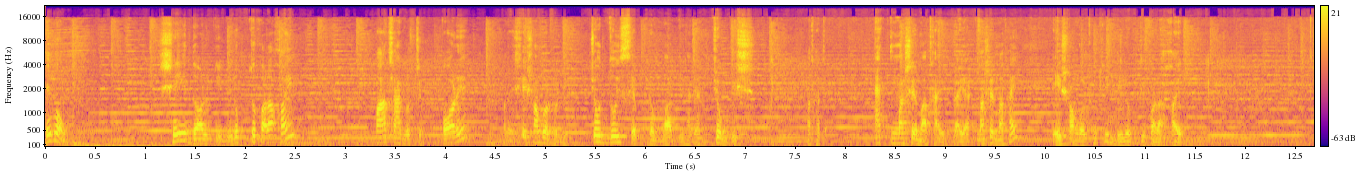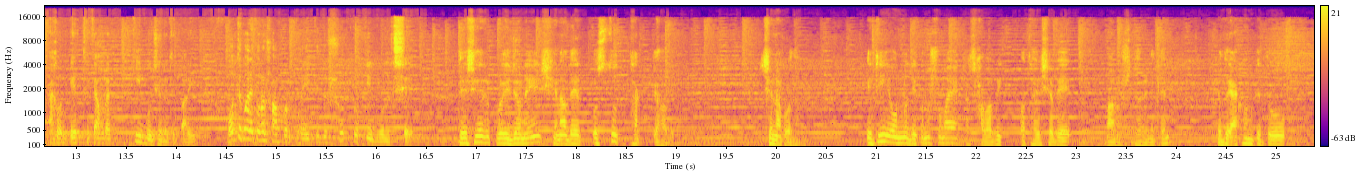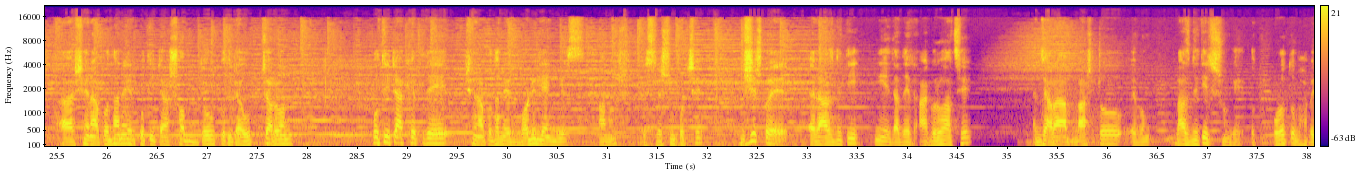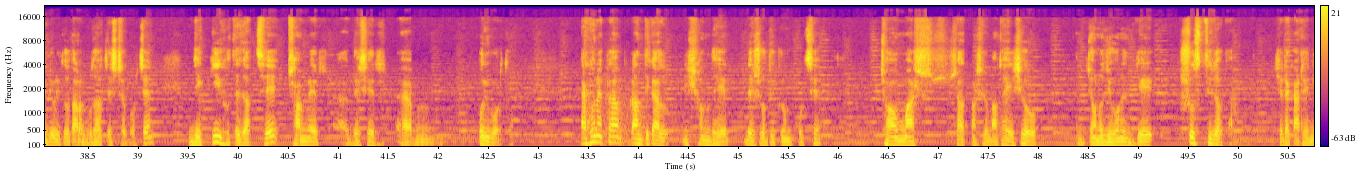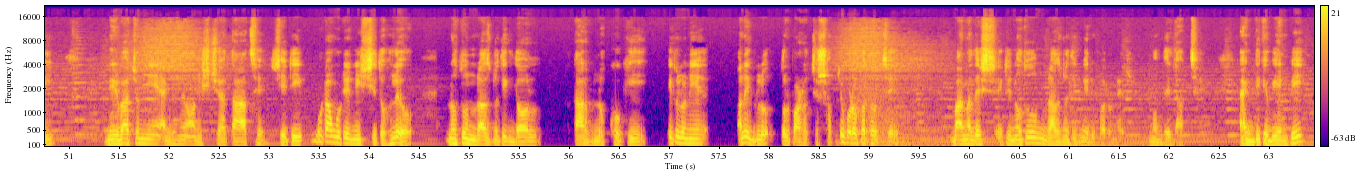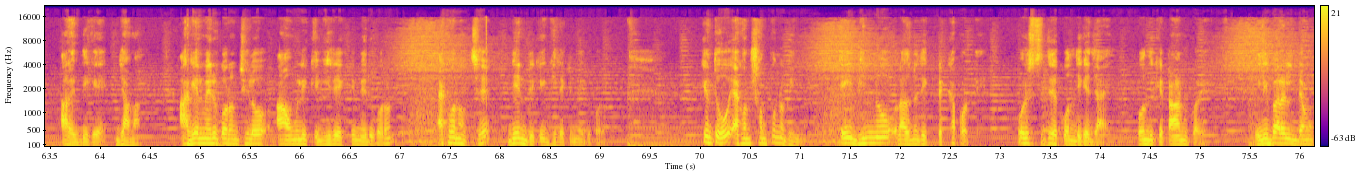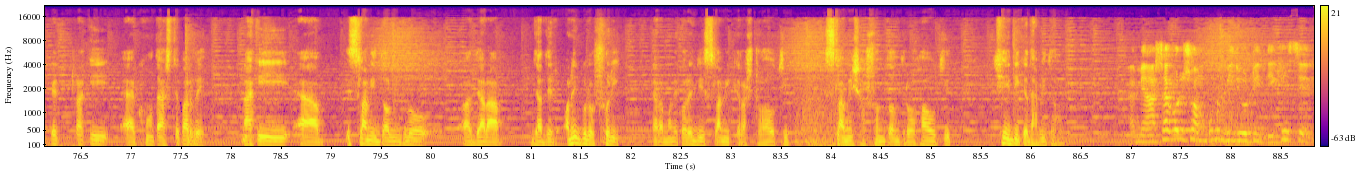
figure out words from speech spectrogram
এবং সেই দলটি বিলুপ্ত করা হয় পাঁচ আগস্টের পরে মানে সেই সংগঠনটি, চোদ্দই সেপ্টেম্বর দুই হাজার চব্বিশ, অর্থাৎ এক মাসের মাথায়, প্রায় এক মাসের মাথায় এই সংগঠনটি বিলুপ্তি করা হয়। এখন এর থেকে আমরা কি বুঝে নিতে পারি? হতে পারে কোনো সম্পর্ক নেই, কিন্তু সত্য কি বলছে? দেশের প্রয়োজনে সেনাদের প্রস্তুত থাকতে হবে। সেনাপ্রধান, এটি অন্য যে কোনো সময় একটা স্বাভাবিক কথা হিসেবে মানুষ ধরে নিতেন। কিন্তু এখন কিন্তু সেনাপ্রধানের প্রতিটা শব্দ, প্রতিটা উচ্চারণ প্রতিটা ক্ষেত্রে সেনাপ্রধানের বডি ল্যাঙ্গুয়েজ মানুষ বিশ্লেষণ করছে। বিশেষ করে রাজনীতি নিয়ে যাদের আগ্রহ আছে, যারা রাষ্ট্র এবং রাজনীতির সঙ্গে ওতপ্রোতভাবে জড়িত, তারা বোঝার চেষ্টা করছেন যে কি হতে যাচ্ছে সামনের দেশের পরিবর্তন। এখন একটা ক্রান্তিকাল নিঃসন্দেহে দেশ অতিক্রম করছে। ছ মাস, সাত মাসের মাথায় এসেও জনজীবনের যে সুস্থিরতা, সেটা কাটেনি। নির্বাচন নিয়ে এক ধরনের অনিশ্চয়তা আছে, সেটি মোটামুটি নিশ্চিত হলেও নতুন রাজনৈতিক দল, তার লক্ষ্য কি, এগুলো নিয়ে অনেকগুলো তোলপাড় হচ্ছে। সবচেয়ে বড় কথা হচ্ছে, বাংলাদেশ একটি নতুন রাজনৈতিক মেরুকরণের মধ্যে যাচ্ছে। একদিকে বিএনপি আরেকদিকে জামা আগের মেরুকরণ ছিল আওয়ামী লীগকে ঘিরে একটি মেরুকরণ, এখন হচ্ছে বিএনপিকে ঘিরে একটি মেরুকরণ। কিন্তু এখন সম্পূর্ণ ভিন্ন। এই ভিন্ন রাজনৈতিক প্রেক্ষাপটে পরিস্থিতি কোন দিকে যায়, কোন দিকে টার্ন করে? লিবারেল ডেমোক্রেটরা কি ক্ষমতা আসতে পারবে? নাকি ইসলামী দলগুলো যারা, যাদের অনেকগুলো শরিক, যারা মনে করে যে ইসলামিক রাষ্ট্র হওয়া উচিত, ইসলামী শাসনতন্ত্র হওয়া উচিত, সেই দিকে ধাবিত হবে। আমি আশা করি সম্পূর্ণ ভিডিওটি দেখেছেন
